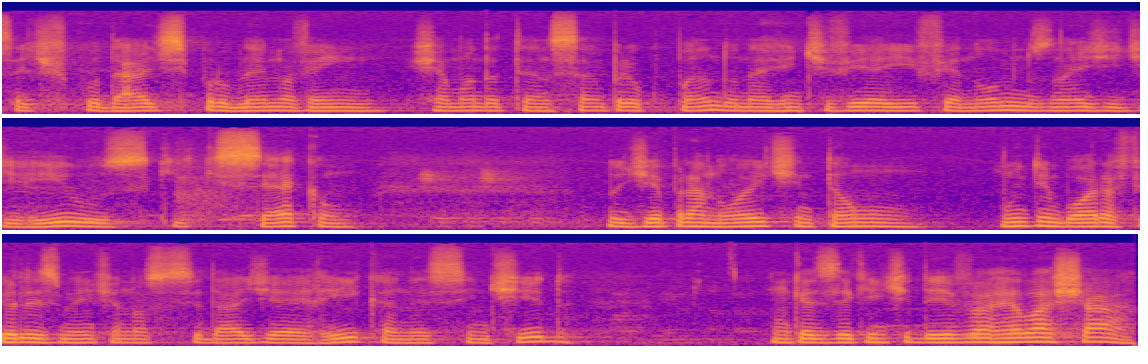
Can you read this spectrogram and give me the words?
essa dificuldade, esse problema vem chamando atenção preocupando, né? A gente vê aí fenômenos, né, de, de rios que, que secam do dia para a noite, então, muito embora felizmente a nossa cidade é rica nesse sentido, não quer dizer que a gente deva relaxar,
